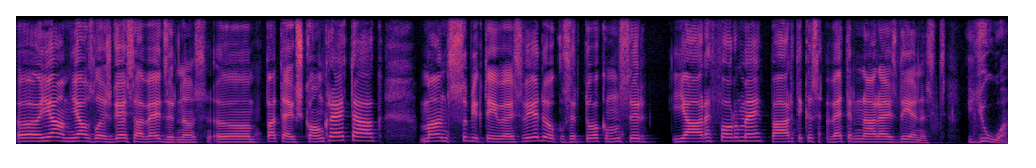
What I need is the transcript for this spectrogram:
Uh, jā, jāuzlaiž gaisā veidzirnavs. Uh, pateikšu konkrētāk. Mans subjektīvais viedoklis ir to, ka mums ir jāreformē pārtikas veterinārais dienests. Jo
